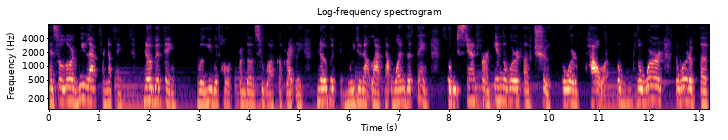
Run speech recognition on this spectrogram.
And so lord we lack for nothing no good thing will you withhold from those who walk uprightly. No good thing. We do not lack not one good thing. So we stand firm in the word of truth, the word of power, the, the word, the word of, of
